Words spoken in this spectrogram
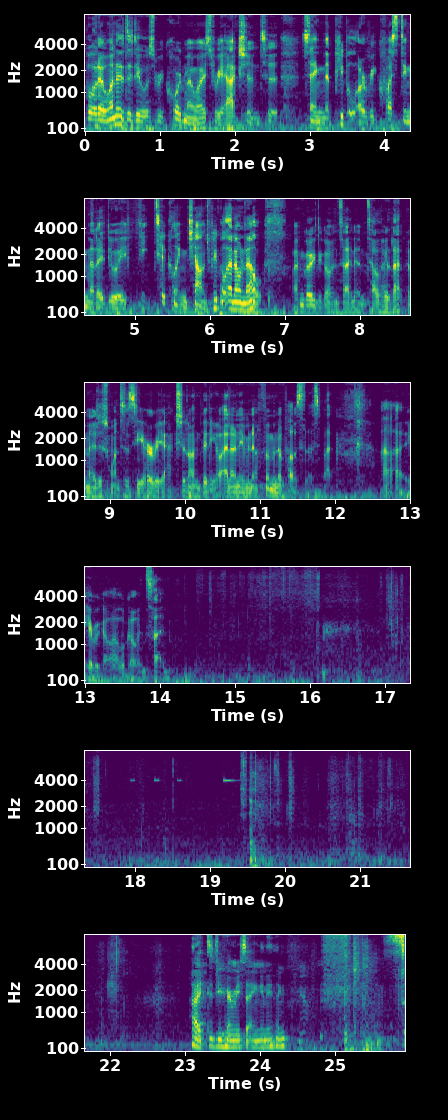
but what I wanted to do was record my wife's reaction to saying that people are requesting that I do a feet tickling challenge. People I don't know. I'm going to go inside and tell her that, and I just want to see her reaction on video. I don't even know if I'm going to post this, but uh, here we go. I will go inside. Hi, did you hear me saying anything? No. so,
